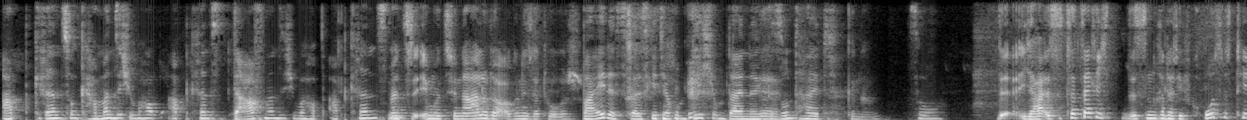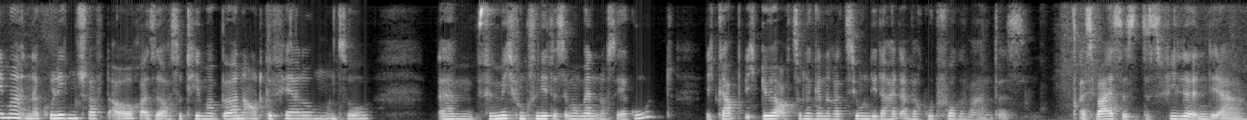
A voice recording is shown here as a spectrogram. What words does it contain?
Abgrenzung? Kann man sich überhaupt abgrenzen? Darf man sich überhaupt abgrenzen? Meinst du emotional oder organisatorisch? Beides, weil es geht ja auch um dich, um deine Ja. Gesundheit. Genau. So. Ja, es ist tatsächlich, es ist ein relativ großes Thema in der Kollegenschaft auch, also auch so Thema Burnout-Gefährdung und so. Ähm, für mich funktioniert das im Moment noch sehr gut. Ich glaube, ich gehöre auch zu einer Generation, die da halt einfach gut vorgewarnt ist. Also Ich weiß, dass, dass viele in der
